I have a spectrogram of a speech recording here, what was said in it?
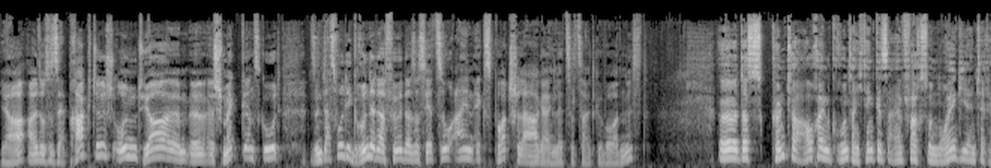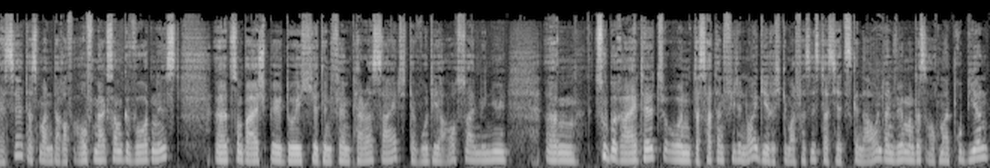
Ja, also es ist sehr praktisch und ja, ähm, äh, es schmeckt ganz gut. Sind das wohl die Gründe dafür, dass es jetzt so ein Exportschlager in letzter Zeit geworden ist? Äh, das könnte auch ein Grund sein. Ich denke, es ist einfach so Neugier, Interesse, dass man darauf aufmerksam geworden ist. Äh, zum Beispiel durch den Film Parasite. Da wurde ja auch so ein Menü ähm, zubereitet und das hat dann viele neugierig gemacht. Was ist das jetzt genau? Und dann will man das auch mal probieren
